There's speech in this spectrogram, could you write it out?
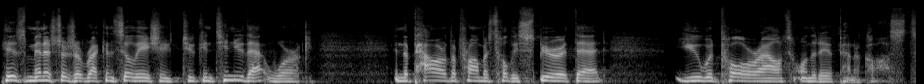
his ministers of reconciliation, to continue that work in the power of the promised Holy Spirit that you would pull her out on the day of Pentecost.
